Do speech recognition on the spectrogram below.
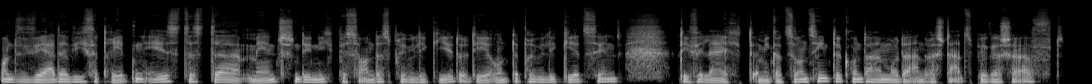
und wer da wie vertreten ist, dass da Menschen, die nicht besonders privilegiert oder die unterprivilegiert sind, die vielleicht einen Migrationshintergrund haben oder andere Staatsbürgerschaft,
